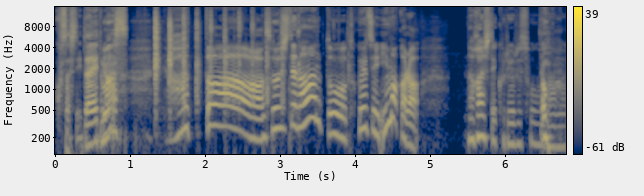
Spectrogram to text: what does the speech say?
来させていただいてます。やったーそしてなんと特別に今から流してくれるそうなの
